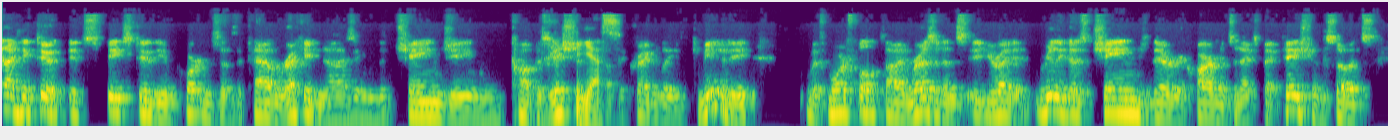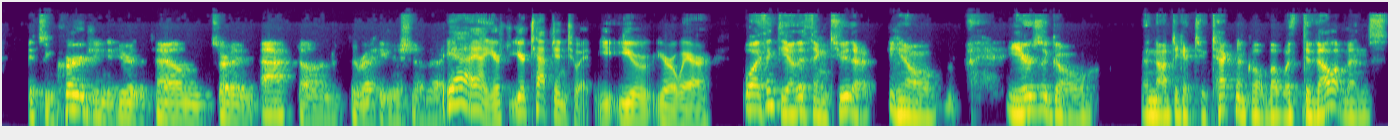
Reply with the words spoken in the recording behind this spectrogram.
And I think too, it speaks to the importance of the town recognizing the changing composition yes. of the Craigleith community with more full-time residents, you're right. It really does change their requirements and expectations. So it's it's encouraging to hear the town sort of act on the recognition of that. Yeah, yeah, you're you're tapped into it. You, you're you're aware. Well, I think the other thing too that you know, years ago, and not to get too technical, but with developments,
